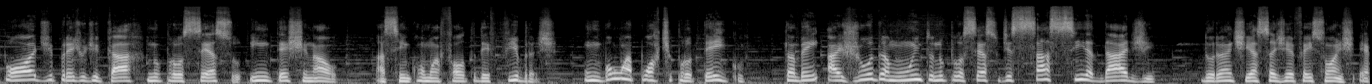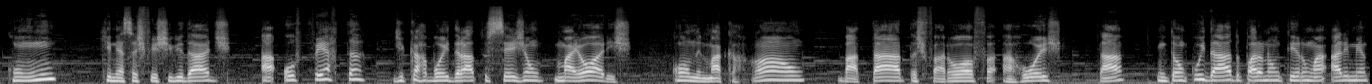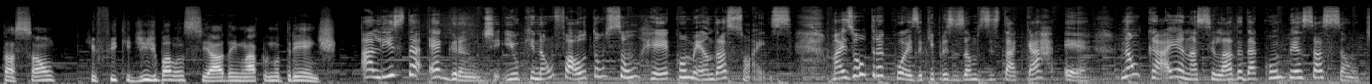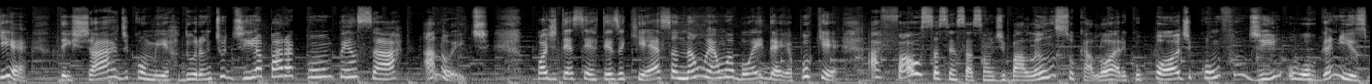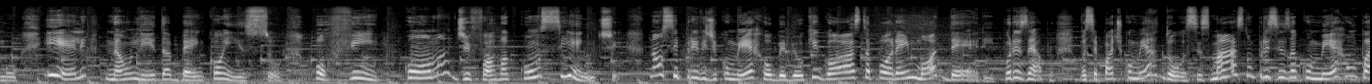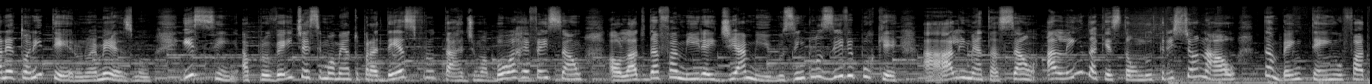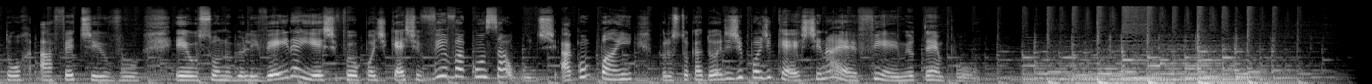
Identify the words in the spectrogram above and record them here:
pode prejudicar no processo intestinal, assim como a falta de fibras. Um bom aporte proteico também ajuda muito no processo de saciedade durante essas refeições. É comum que nessas festividades a oferta de carboidratos sejam maiores, como macarrão, batatas, farofa, arroz, tá? Então, cuidado para não ter uma alimentação que fique desbalanceada em macronutrientes. A lista é grande e o que não faltam são recomendações. Mas outra coisa que precisamos destacar é: não caia na cilada da compensação, que é deixar de comer durante o dia para compensar à noite. Pode ter certeza que essa não é uma boa ideia, porque a falsa sensação de balanço calórico pode confundir o organismo e ele não lida bem com isso. Por fim, coma de forma consciente. Não se prive de comer ou beber o que gosta, porém modere. Por exemplo, você pode comer doces, mas não precisa comer um panetone inteiro, não é mesmo? E sim, aproveite esse momento para desfrutar de uma boa refeição ao lado da família e de amigos, inclusive porque a alimentação, além da questão nutricional, também tem o fator afetivo. Eu sou Nubia Oliveira e este foi o podcast Viva com Saúde. Acompanhe pelos tocadores de podcast na FM O Tempo.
